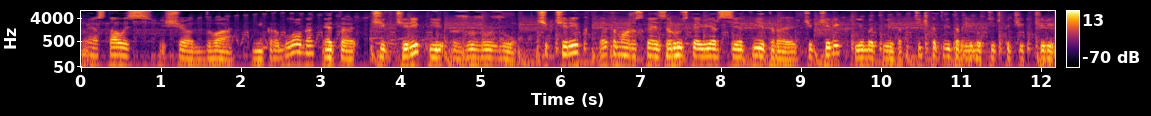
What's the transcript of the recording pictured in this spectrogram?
Ну и осталось еще два микроблога. Это Чик-Чирик и Жу-Жу-Жу. Чик-Чирик это, можно сказать, русская версия Твиттера. Чик-Чирик либо Твиттер. Птичка Твиттер либо птичка Чик-Чирик.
